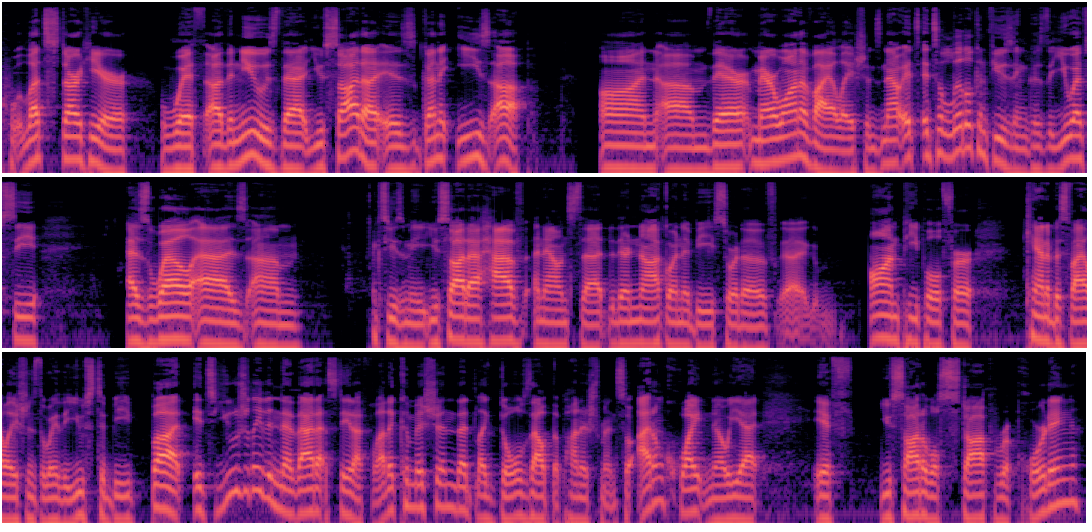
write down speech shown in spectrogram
let's start here with uh, the news that USADA is going to ease up on um, their marijuana violations. Now, it's it's a little confusing because the UFC, as well as um, excuse me, USADA have announced that they're not going to be sort of uh, on people for cannabis violations the way they used to be but it's usually the Nevada State Athletic Commission that like doles out the punishment so I don't quite know yet if USADA will stop reporting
